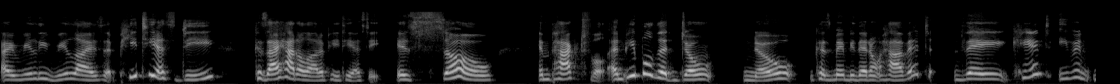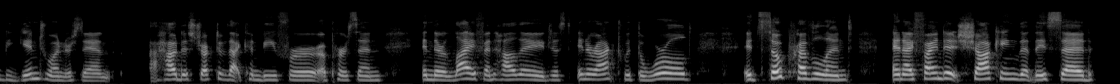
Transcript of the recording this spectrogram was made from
I really realized that PTSD, because I had a lot of PTSD, is so impactful. And people that don't know because maybe they don't have it, they can't even begin to understand how destructive that can be for a person in their life and how they just interact with the world. It's so prevalent. And I find it shocking that they said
